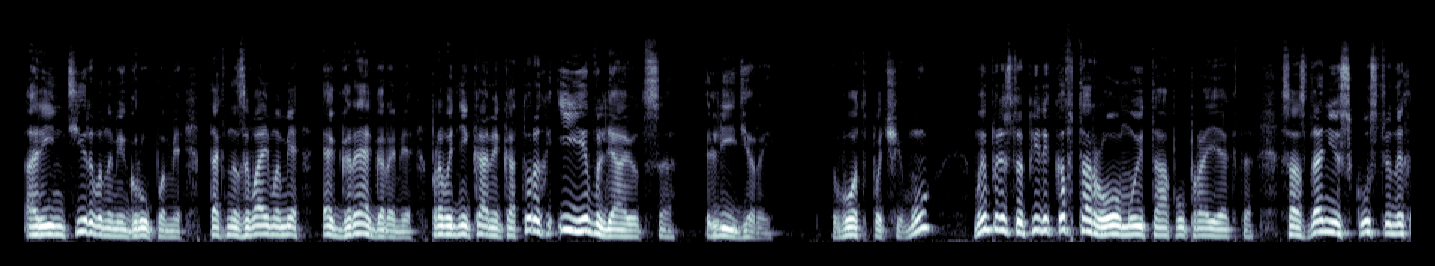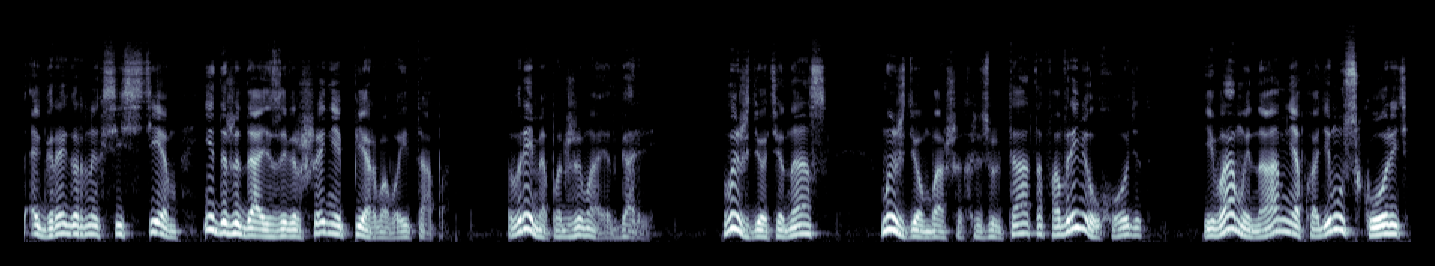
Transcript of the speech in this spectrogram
ориентированными группами, так называемыми эгрегорами, проводниками которых и являются лидеры. Вот почему мы приступили ко второму этапу проекта – созданию искусственных эгрегорных систем, не дожидаясь завершения первого этапа. Время поджимает, Гарри. Вы ждете нас, мы ждем ваших результатов, а время уходит – и вам, и нам необходимо ускорить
